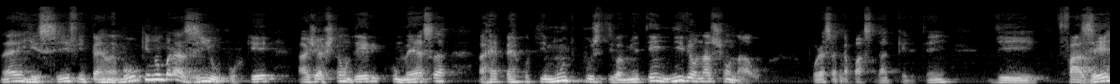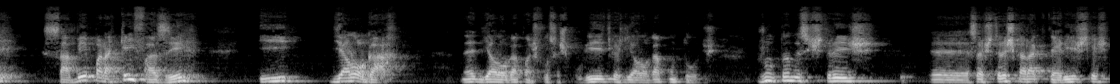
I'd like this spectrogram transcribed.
né, em Recife, em Pernambuco e no Brasil, porque a gestão dele começa a repercutir muito positivamente em nível nacional, por essa capacidade que ele tem de fazer, saber para quem fazer e dialogar, né? dialogar com as forças políticas, dialogar com todos. Juntando esses três, é, essas três características,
